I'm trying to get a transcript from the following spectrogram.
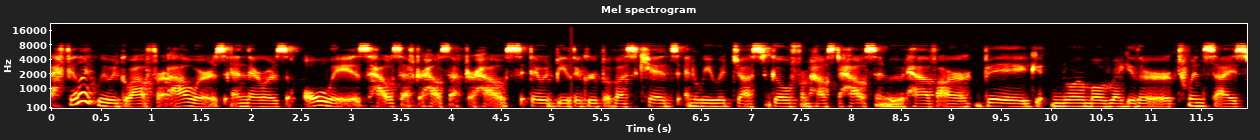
I feel like we would go out for hours, and there was always house after house after house. There would be the group of us kids, and we would just go from house to house, and we would have our big, normal, regular twin size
